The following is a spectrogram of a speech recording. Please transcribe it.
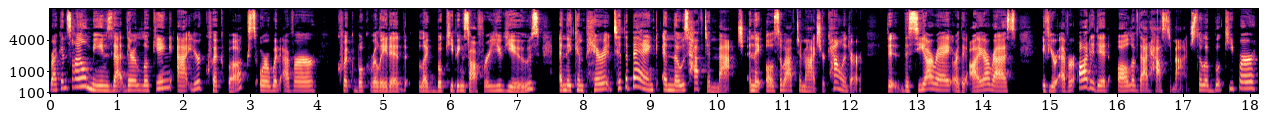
Reconcile means that they're looking at your QuickBooks or whatever QuickBook related like bookkeeping software you use and they compare it to the bank and those have to match and they also have to match your calendar. The the CRA or the IRS if you're ever audited all of that has to match. So a bookkeeper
